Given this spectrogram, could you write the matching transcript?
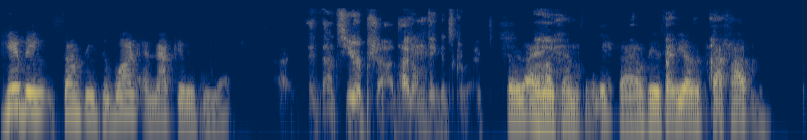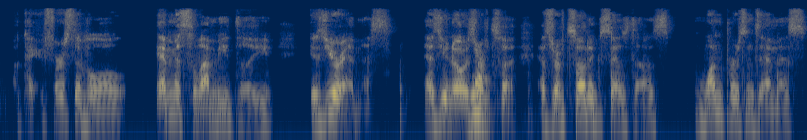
giving something to one and not giving to the other. That's your shot. I don't think it's correct. So I, um, I don't think there's any other shot possible. Okay, first of all, emes lamiti is your emes. As you know, as, yes. Rav, as Rav says to us, one person's emes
